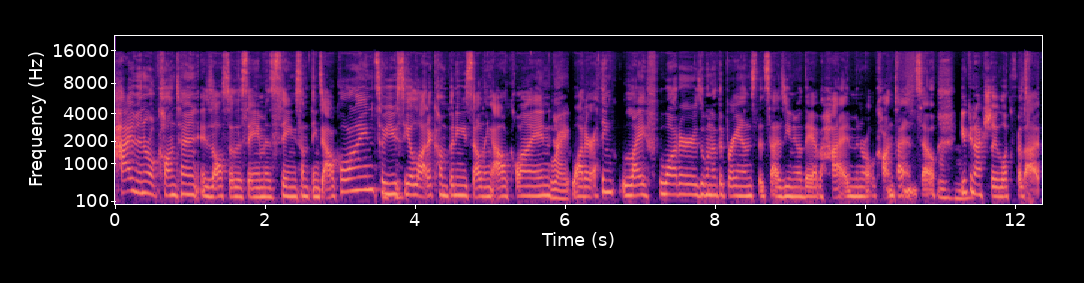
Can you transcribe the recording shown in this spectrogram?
high mineral content is also the same as saying something's alkaline. So you mm-hmm. see a lot of companies selling alkaline right. water. I think Life Water is one of the brands that says, you know, they have a high mineral content. So mm-hmm. you can actually look for that.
